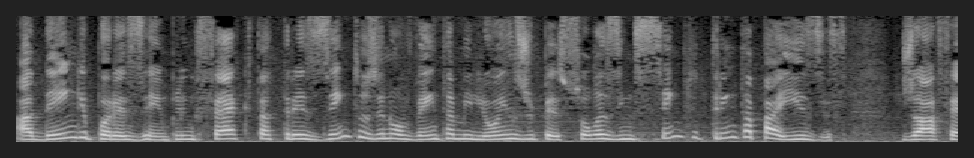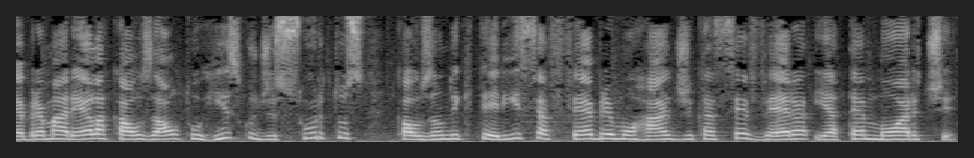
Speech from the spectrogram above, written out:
a dengue, por exemplo, infecta 390 milhões de pessoas em 130 países. Já a febre amarela causa alto risco de surtos, causando icterícia, febre hemorrágica severa e até morte.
